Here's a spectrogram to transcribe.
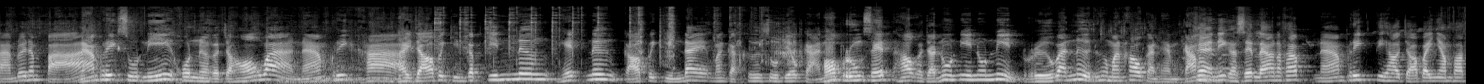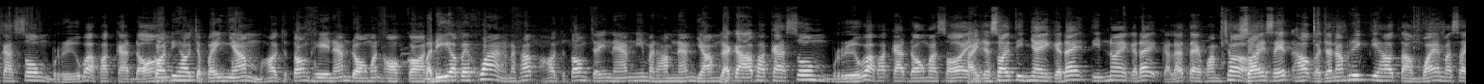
ตามด้วยน้ำปลาน้ำพริกสูตรนี้คนเหนือก็จะฮ้องว่าน้ำพริกข่าใครจะเอาไปกินกับกินนึ่งเห็ดนึ่งก็เอาไปกินได้มันก็คือสูตรเดียวกันพอปรุงเสร็จเฮาก็จะนู่นนี่นู่นนี่หรือว่านืดให้มันเข้ากันแถมกัมแค่นี้ก็เสร็จแล้วนะครับ น้ำพริกที่เฮาจะเอาไปยำผักกาดส้ม หรือว่าผักกาดดองก่อนที่เฮาจะไปยำเฮาจะต้องเทน้ำดองมันออกก่อนบดนีเอาไปคว้างนะครับเฮาจะต้องใจน้ำนี้มาทำน้ำยำแล้วก็เอาผักกาดส้ม หรือว่าผักกาดดองมาซอยใครจะซอยตีนใหญ่ก็ได้ตีนน้อยก็ได้ก็แล้วแต่ความชอบซอยเสร็จเฮาก็จะน้ำพริกที่เฮาตำไว้มาใส่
